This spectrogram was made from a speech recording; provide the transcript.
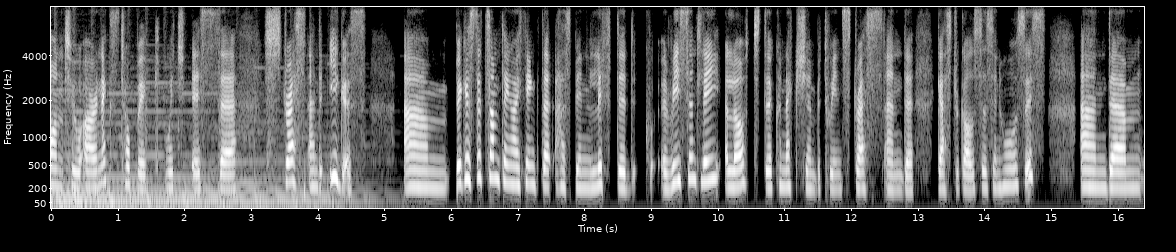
on to our next topic, which is uh, stress and egus. Um, because it's something I think that has been lifted recently a lot the connection between stress and uh, gastric ulcers in horses. And um,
